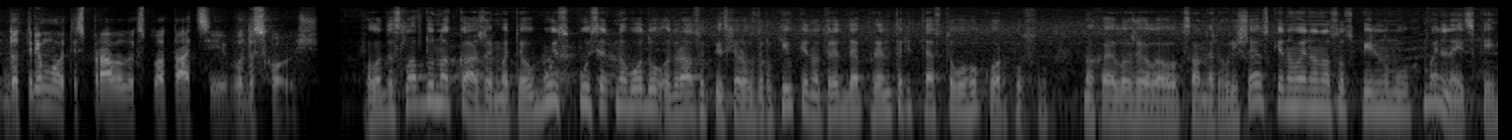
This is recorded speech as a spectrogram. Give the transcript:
дотримуватись правил експлуатації водосховища. Владислав Дуна каже, метеобуй спустять на воду одразу після роздруківки на 3D-принтері тестового корпусу. Михайло Жила, Олександр Горішевський. Новини на Суспільному. Хмельницький.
